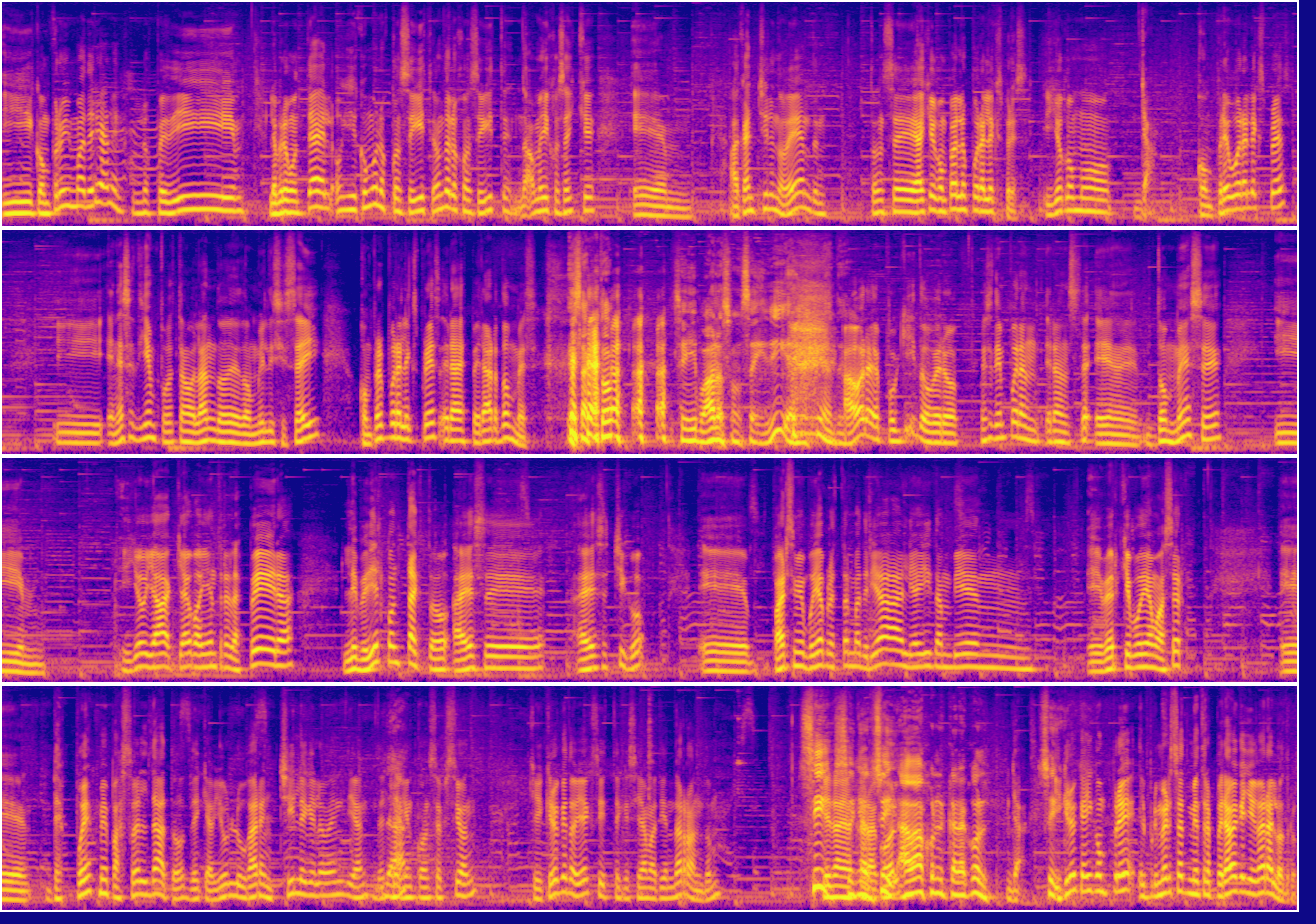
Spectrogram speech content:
Y compré mis materiales, los pedí, le pregunté a él, oye, ¿cómo los conseguiste? ¿Dónde los conseguiste? No, me dijo, ¿sabes qué? Eh, acá en Chile no venden, entonces hay que comprarlos por AliExpress. Y yo como, ya, compré por AliExpress y en ese tiempo, estamos hablando de 2016, comprar por AliExpress era esperar dos meses. Exacto. Sí, pues ahora son seis días, imagínate. Ahora es poquito, pero en ese tiempo eran, eran eh, dos meses y, y yo ya, ¿qué hago ahí entre la espera? Le pedí el contacto a ese, a ese chico eh, para ver si me podía prestar material y ahí también eh, ver qué podíamos hacer. Eh, después me pasó el dato de que había un lugar en Chile que lo vendían, de hecho aquí en Concepción, que creo que todavía existe, que se llama Tienda Random. Sí, ¿Era el señor, sí, abajo en el caracol. Ya. Sí. Y creo que ahí compré el primer set mientras esperaba que llegara el otro.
